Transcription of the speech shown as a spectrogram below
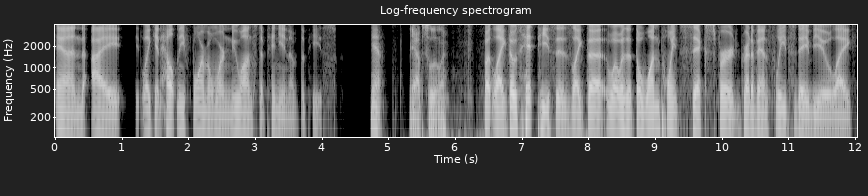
And I like it helped me form a more nuanced opinion of the piece Yeah, Yeah, absolutely. but like those hit pieces like the what was it the 1.6 for greta van fleet's debut like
